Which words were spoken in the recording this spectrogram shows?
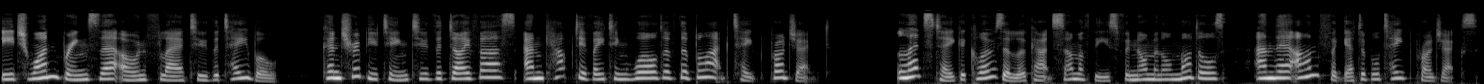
Each one brings their own flair to the table, contributing to the diverse and captivating world of the Black Tape Project. Let's take a closer look at some of these phenomenal models and their unforgettable tape projects.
